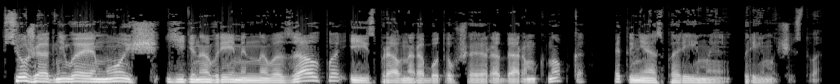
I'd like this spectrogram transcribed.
Все же огневая мощь единовременного залпа и исправно работавшая радаром кнопка – это неоспоримое преимущество.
